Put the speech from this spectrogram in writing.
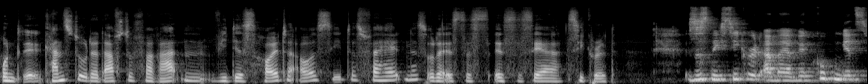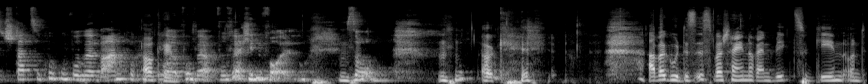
Und äh, kannst du oder darfst du verraten, wie das heute aussieht, das Verhältnis, oder ist es ist sehr secret? Es ist nicht secret, aber wir gucken jetzt, statt zu gucken, wo wir waren, gucken, okay. wo, wo, wir, wo wir hinwollen. Mhm. So. Mhm. Okay. Aber gut, es ist wahrscheinlich noch ein Weg zu gehen und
